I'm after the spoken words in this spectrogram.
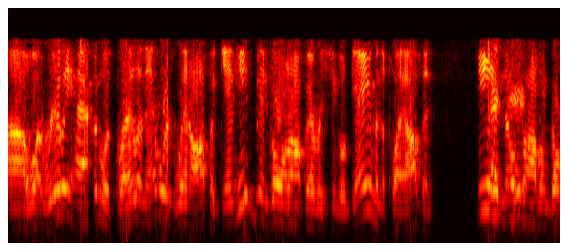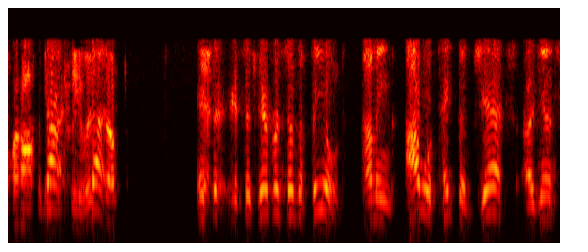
uh, what really happened was Braylon Edwards went off again. He's been going off every single game in the playoff, and he had no It- problem going off against the Steelers. So It's a, it's a difference of the field. I mean, I will take the Jets against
